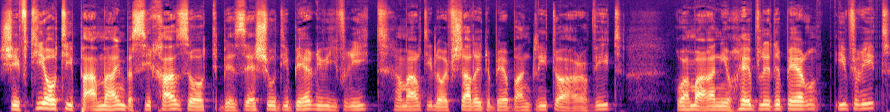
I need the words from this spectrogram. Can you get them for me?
שהפתיע אותי פעמיים בשיחה הזאת בזה שהוא דיבר עברית. אמרתי לו אפשר לדבר באנגלית או ערבית. הוא אמר אני אוהב לדבר עברית.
